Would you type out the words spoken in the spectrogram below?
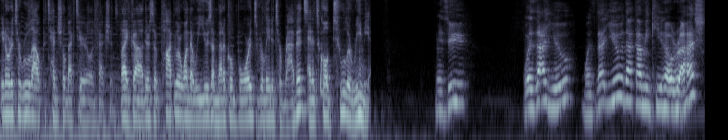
in order to rule out potential bacterial infections. Like uh, there's a popular one that we use on medical boards related to rabbits, and it's called tularemia. Monsieur, was that you? Was that you that got me keto rash?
